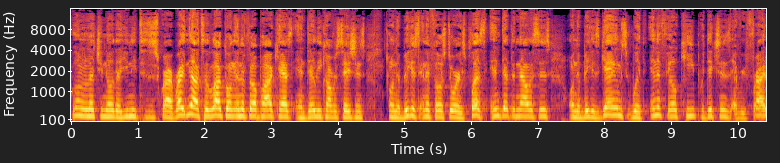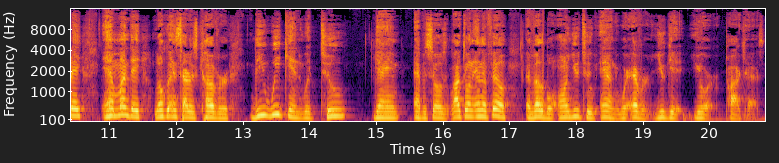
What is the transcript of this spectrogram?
we want to let you know that you need to subscribe right now to the Locked On NFL podcast and daily conversations on the biggest NFL stories, plus in-depth analysis on the biggest games with NFL key predictions every Friday and Monday. Local insiders cover the weekend with two game episodes. Locked On NFL available on YouTube and wherever you get your podcast.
